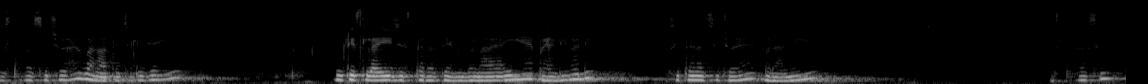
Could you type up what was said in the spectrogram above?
इस तरह से जो है बनाते चले जाइए। उल्टी सिलाई जिस तरह से हम बनाई है, पहली वाली, उसी तरह से जो है बनानी है। इस तरह से।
